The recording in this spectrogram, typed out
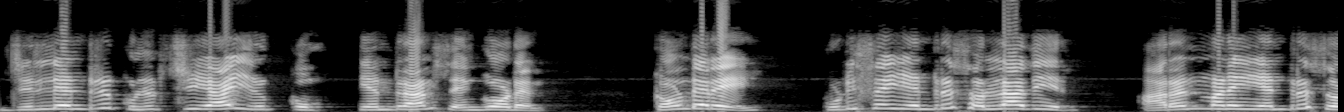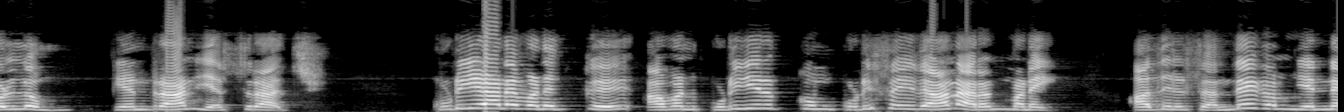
ஜில்லென்று குளிர்ச்சியாய் இருக்கும் என்றான் செங்கோடன். கவுண்டரே குடிசை என்று சொல்லாதீர். அரண்மனை என்று சொல்லும் என்றான் யஸ்ராஜ் குடியானவனுக்கு அவன் குடியிருக்கும் குடிசைதான் அரண்மனை. அதில் சந்தேகம் என்ன?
